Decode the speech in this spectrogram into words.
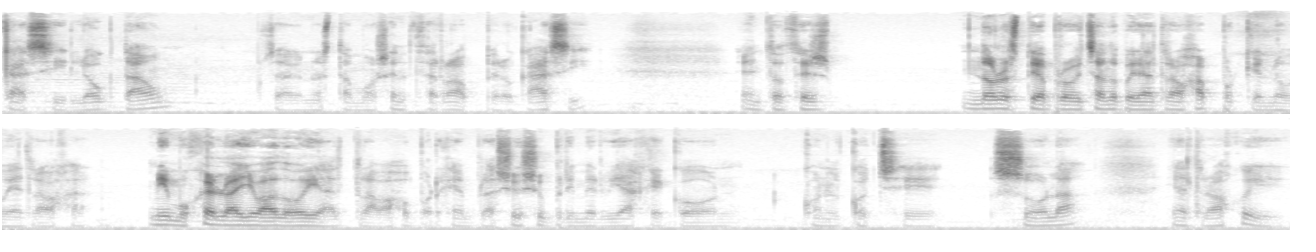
casi lockdown. O sea, que no estamos encerrados, pero casi. Entonces, no lo estoy aprovechando para ir a trabajar porque no voy a trabajar. Mi mujer lo ha llevado hoy al trabajo, por ejemplo. Ha sido su primer viaje con, con el coche sola y al trabajo y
